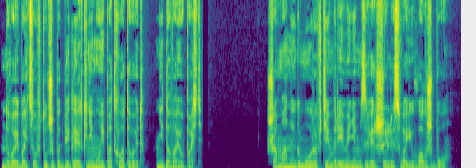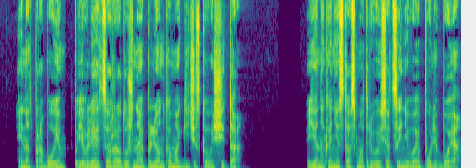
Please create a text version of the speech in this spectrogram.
Двое бойцов тут же подбегают к нему и подхватывают, не давая упасть. Шаманы Гмуров тем временем завершили свою волжбу, и над пробоем появляется радужная пленка магического щита. Я наконец-то осматриваюсь, оценивая поле боя.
